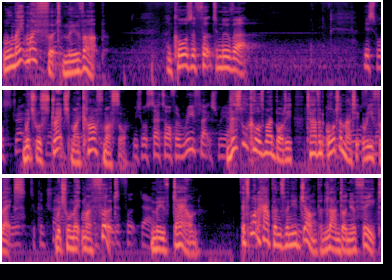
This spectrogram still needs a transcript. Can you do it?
will make my foot move up, and cause the foot to move up. This will stretch which will stretch my calf muscle. which will set off a reflex reaction. This will cause my body to have an automatic cause the muscle reflex, which will make my foot move down. It's what happens when you jump and land on your feet.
